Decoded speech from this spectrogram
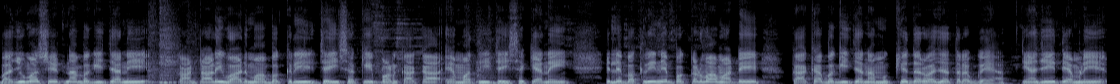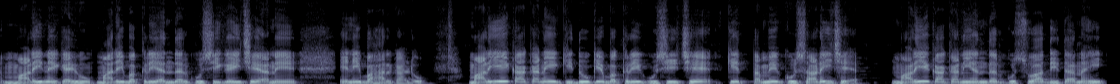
બાજુમાં શેઠના બગીચાની કાંટાળી વાડમાં બકરી જઈ શકે પણ કાકા એમાંથી જઈ શક્યા નહીં. એટલે બકરીને પકડવા માટે કાકા બગીચાના મુખ્ય દરવાજા તરફ ગયા. ત્યાં જઈ તેમણે માળીને કહ્યું, મારી બકરી અંદર ઘૂસી ગઈ છે અને એની બહાર કાઢો. માળીએ કાકાને કીધું કે, બકરી ઘૂસી છે કે તમે ઘૂસાડી છે? માળીએ કાકાની અંદર ઘૂસવા દીધા નહીં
